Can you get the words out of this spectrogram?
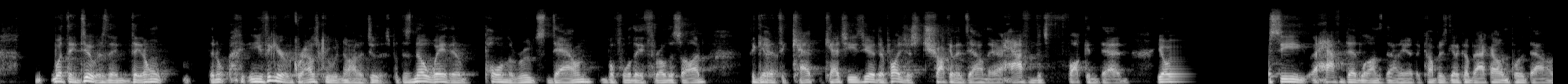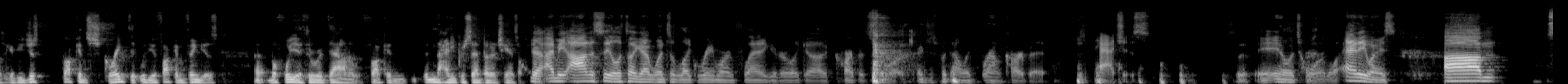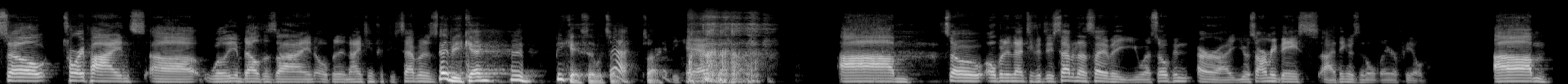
what they do is they they don't they don't you figure a ground crew would know how to do this, but there's no way they're pulling the roots down before they throw the sod to get Yeah. it to catch catch easier. They're probably just chucking it down there. Half of it's fucking dead. You know, see a half dead lawns down here. The company's gonna come back out and put it down. I was like, if you just fucking scraped it with your fucking fingers uh, before you threw it down, it would fucking ninety percent better chance of yeah i mean honestly it looked like i went to like Raymour and Flanigan or like a carpet store i just put down like brown carpet just patches it, looked horrible anyways um so Torrey Pines, uh, William Bell Design opened in 1957. Is- Hey BK, hey BK said what's Yeah. up. Sorry. Hey, BK. um, so opened in 1957 on the site of a U.S. Open or U.S. Army base. I think it was an old airfield. Um,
